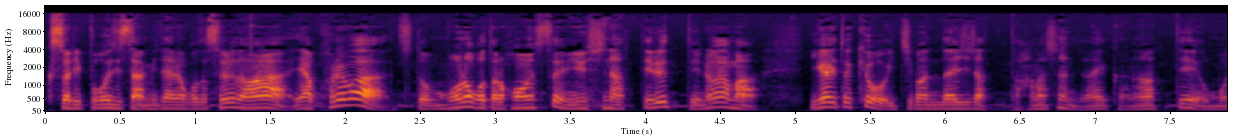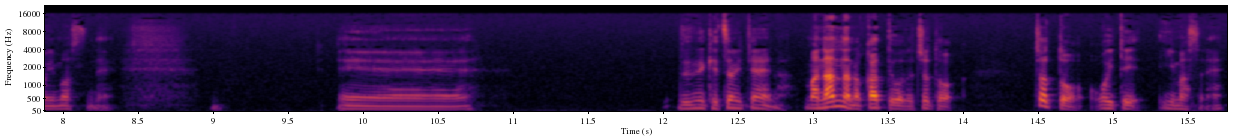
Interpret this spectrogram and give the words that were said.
クソリップおじさんみたいなことするのはいやこれはちょっと物事の本質を見失ってるっていうのはまあ意外と今日一番大事だった話なんじゃないかなって思いますね。えー、全然結論言ってないな。まあ何なのかってことはちょっとちょっと置いていますね。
